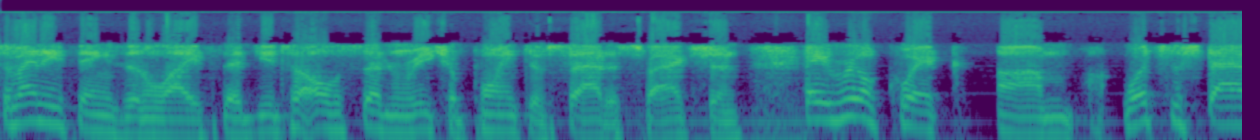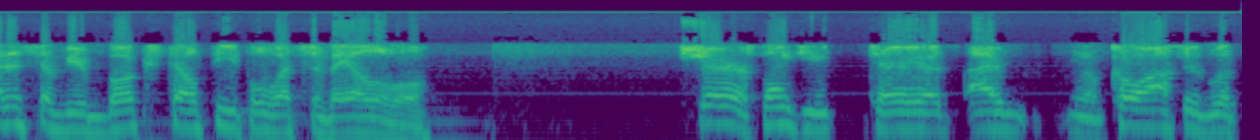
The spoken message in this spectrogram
so many things in life that you all of a sudden reach a point of satisfaction. Hey, real quick, um, what's the status of your books? Tell people what's available. Sure, thank you, Terry. I you know co-authored with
